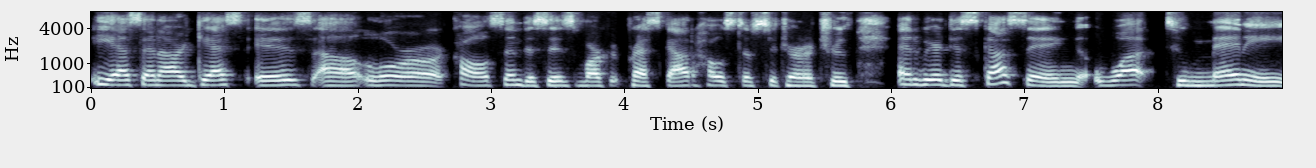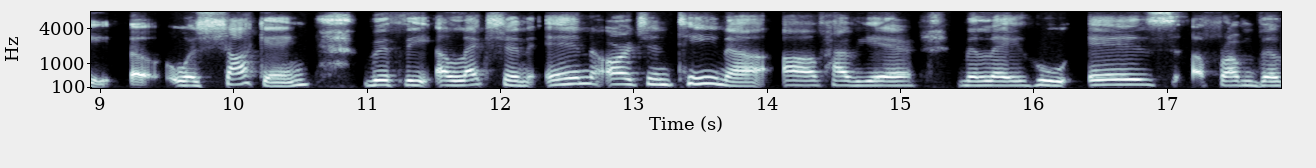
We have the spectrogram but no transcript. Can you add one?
Yes, and our guest is uh, Laura Carlsen. This is Margaret Prescott, host of Sojourner Truth, and we're discussing what to many was shocking with the election in Argentina of Javier Milei, who is from the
